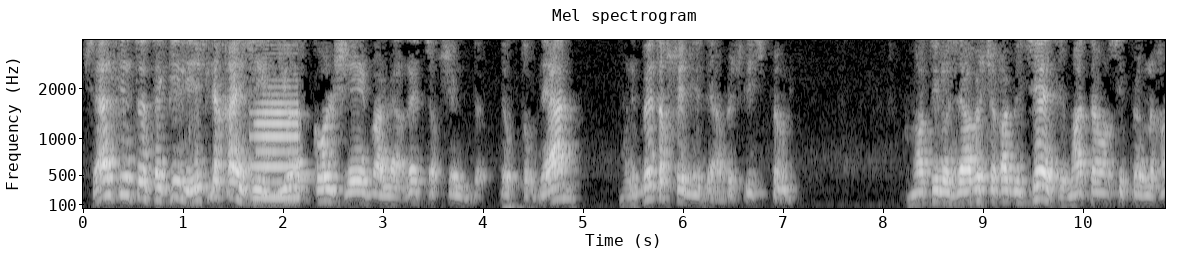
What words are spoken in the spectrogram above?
שאלתי אותו, תגיד לי, יש לך איזה ידיעות כלשהם על הרצח של דוקטור דיין? אמר לי, בטח שאני יודע, אבא שלי הספר לי. אמרתי לו, זה אבא שלך ביצע את זה, מה אתה סיפר לך?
